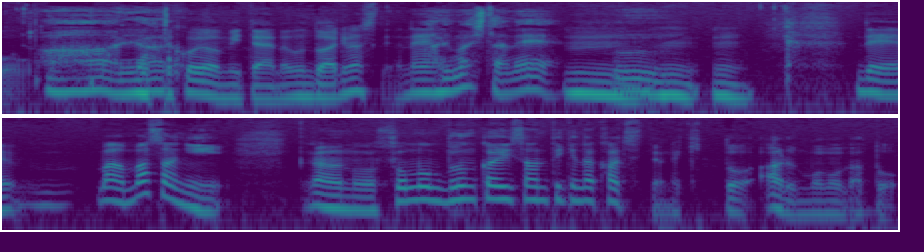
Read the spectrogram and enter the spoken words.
をああ、持やってこようみたいな運動ありましたよね。ありましたね。うんうんうん、で、まあ、まさにあのその文化遺産的な価値っていうのはきっとあるものだと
